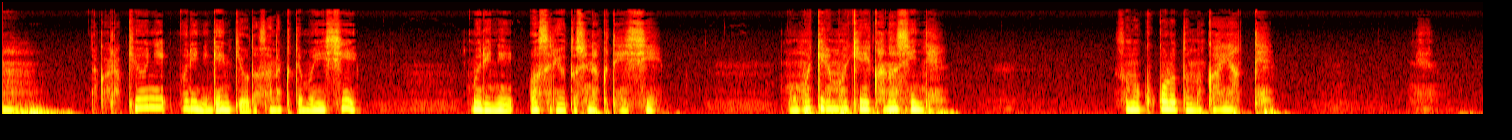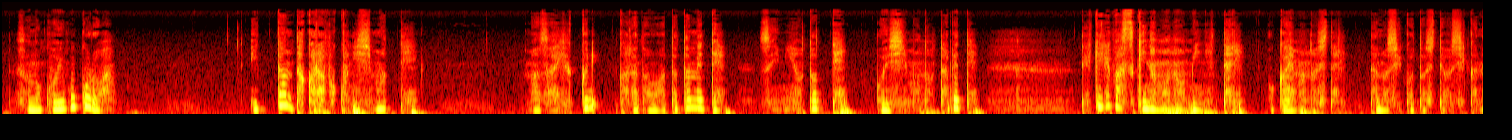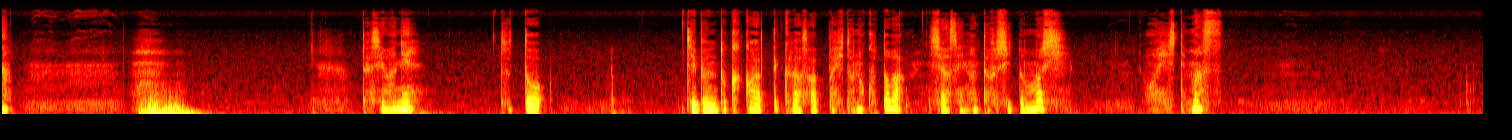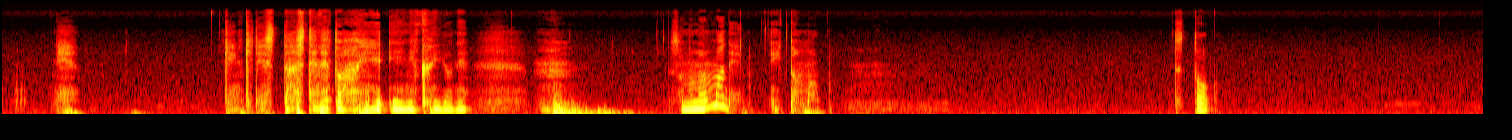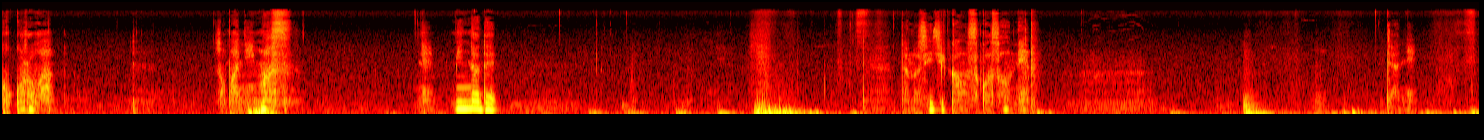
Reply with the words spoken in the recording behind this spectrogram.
うん。だから急に無理に元気を出さなくてもいいし無理に忘れようとしなくていいし思いっきり思いっきり悲しんでその心と向かい合って、ね、その恋心は一旦宝箱にしまってまずはゆっくり体を温めて睡眠をとって美味しいものを食べてできれば好きなものを見に行ったりお買い物したり楽しいことしてほしいかな、うん、私はねずっと自分と関わってくださった人のことは幸せになってほしいと思うし応援してます。ね。元気で出してねとは言いにくいよね。うん。そのまんまでいいと思う。ずっと心はそばにいます。ねみんなで楽しい時間を過ごそうね。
